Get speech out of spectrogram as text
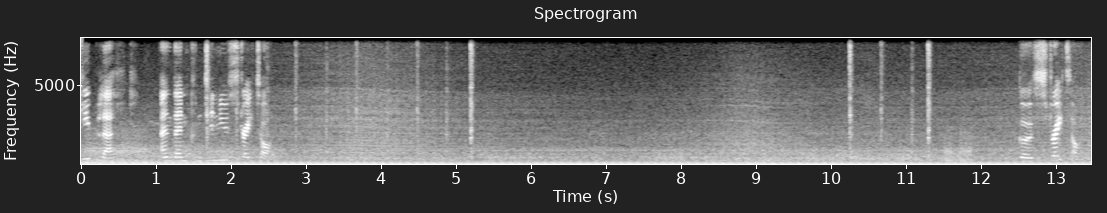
Keep left and then on. Go straight on.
